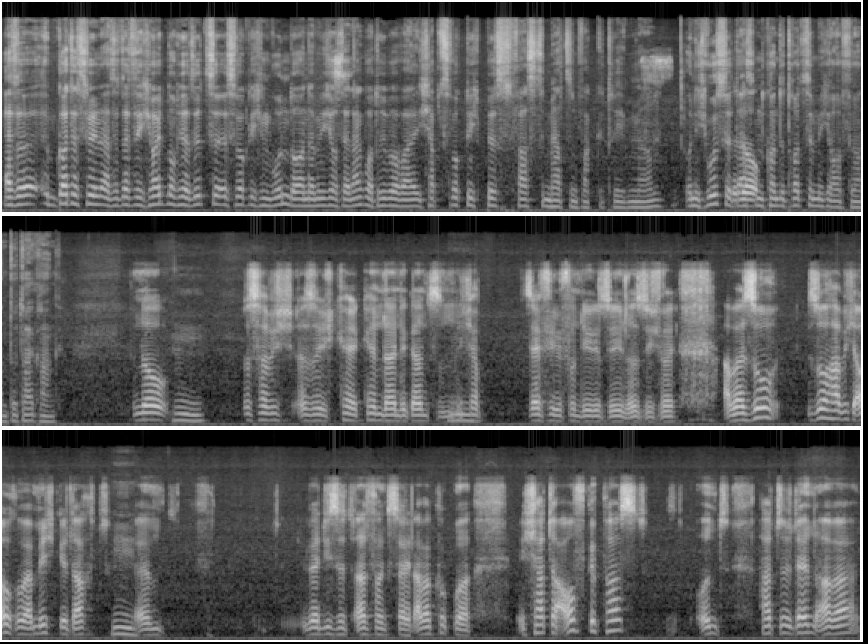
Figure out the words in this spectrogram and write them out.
also um Gottes Willen, also dass ich heute noch hier sitze, ist wirklich ein Wunder und da bin ich auch sehr dankbar drüber, weil ich habe es wirklich bis fast zum Herzinfarkt getrieben, ja. Und ich wusste das Genau. und konnte trotzdem nicht aufhören, total krank. genau, Hm. das habe ich, also ich kenne kenn deine ganzen, ich Mhm. habe sehr viel von dir gesehen, also ich weiß, aber so, so habe ich auch über mich gedacht, Hm. ähm, über diese Anfangszeit. Aber guck mal, ich hatte aufgepasst und hatte dann aber,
